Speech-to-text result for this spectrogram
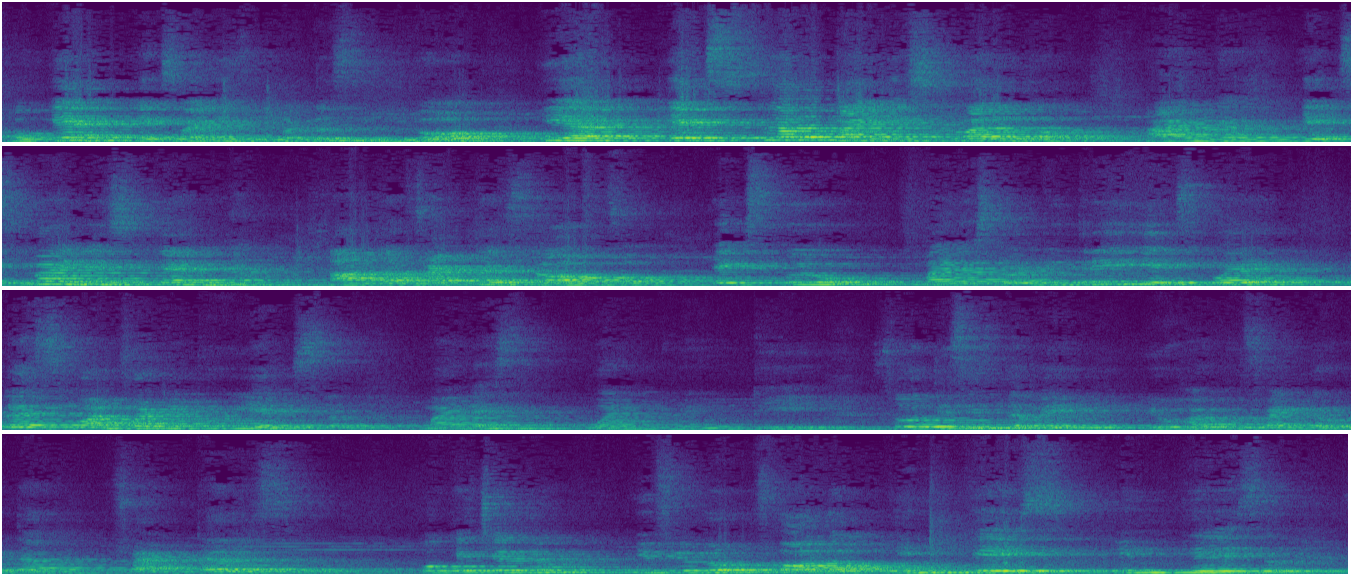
Okay, x1 is equal to 0. Here x minus 12 and x minus 10 are the factors of x cube minus 23 x square plus 142 x minus 120. So this is the way you have to find out the factors. Okay children, if you don't follow in case, in case,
